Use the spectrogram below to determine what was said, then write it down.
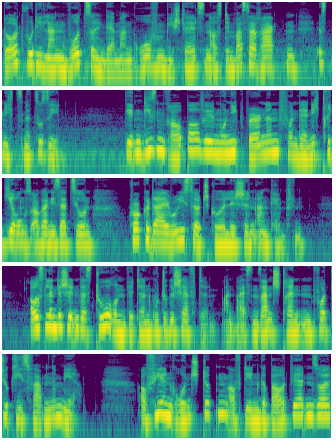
Dort, wo die langen Wurzeln der Mangroven wie Stelzen aus dem Wasser ragten, ist nichts mehr zu sehen. Gegen diesen Raubbau will Monique Vernon von der Nichtregierungsorganisation Crocodile Research Coalition ankämpfen. Ausländische Investoren wittern gute Geschäfte an weißen Sandstränden vor türkisfarbenem Meer. Auf vielen Grundstücken, auf denen gebaut werden soll,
